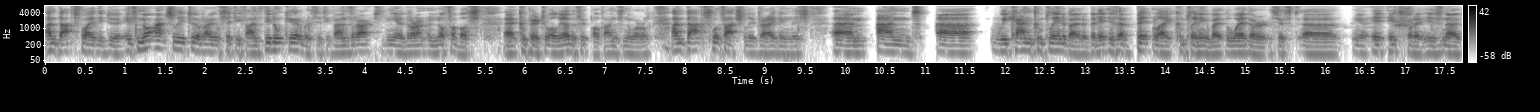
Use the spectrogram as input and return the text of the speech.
and that's why they do it. It's not actually to rile City fans; they don't care about City fans. There are you know there aren't enough of us uh, compared to all the other football fans in the world, and that's what's actually driving this. Um, and uh, we can complain about it, but it is a bit like complaining about the weather. It's just, uh, you know, it, it's what it is now,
